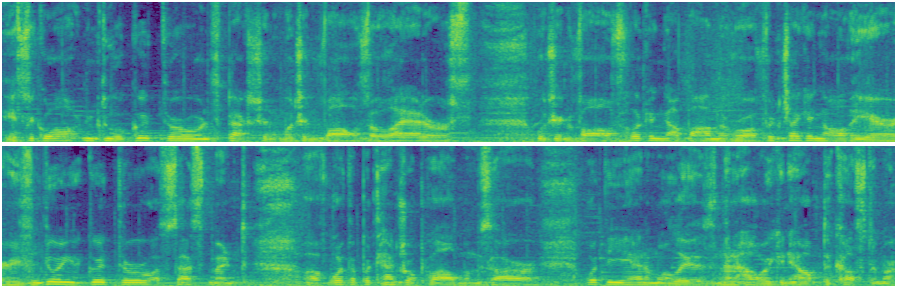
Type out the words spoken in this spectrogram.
is to go out and do a good thorough inspection, which involves the ladders, which involves looking up on the roof and checking all the areas and doing a good thorough assessment of what the potential problems are, what the animal is, and then how we can help the customer.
